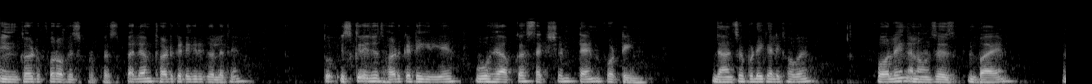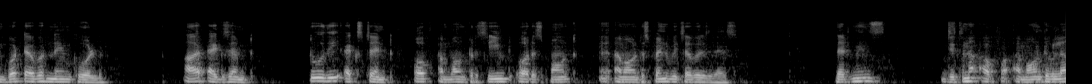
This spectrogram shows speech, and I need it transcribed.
incurred for office purpose पहले हम थर्ड कैटेगरी कर लेते हैं। तो इसके लिए जो थर्ड कैटेगरी है, वो है आपका सेक्शन टेन फोर्टीन ध्यान से पढ़िए क्या लिखा हुआ है। Following allowances by ever name called are exempted to the extent of amount received or amount amount spent, whichever is less. That means जितना अमाउंट मिला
